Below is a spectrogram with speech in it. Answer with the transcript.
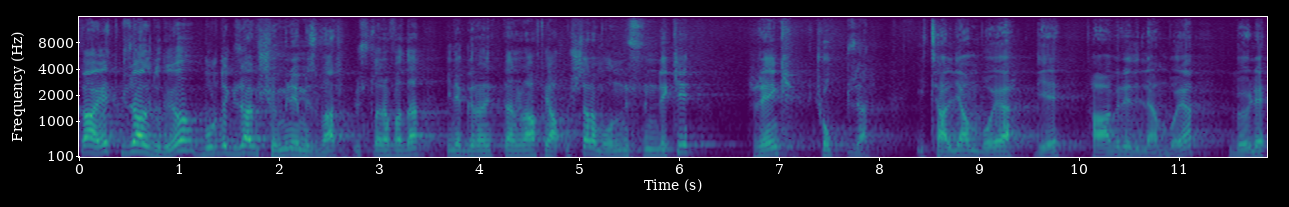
Gayet güzel duruyor. Burada güzel bir şöminemiz var. Üst tarafa da yine granitten raf yapmışlar ama onun üstündeki renk çok güzel. İtalyan boya diye tabir edilen boya. Böyle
